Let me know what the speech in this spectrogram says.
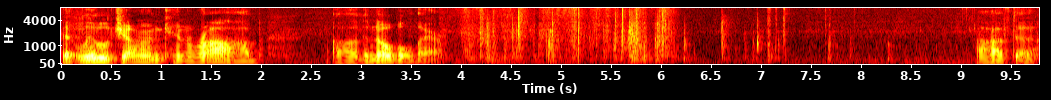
that Little John can rob uh, the noble there. I'll have to...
